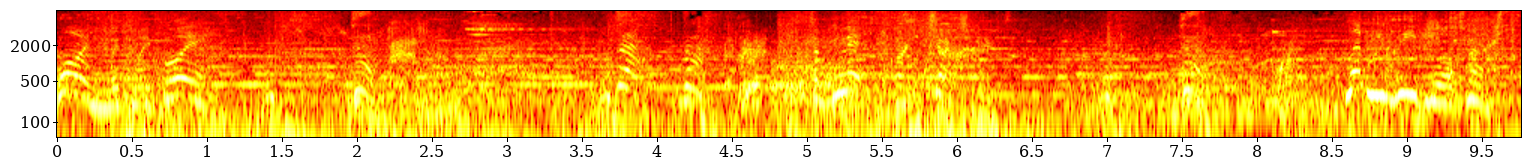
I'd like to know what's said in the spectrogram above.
One with my blade! Judgment! Let me read you a verse.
